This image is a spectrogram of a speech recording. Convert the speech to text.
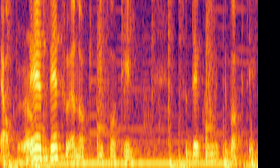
Ja. ja. Det, det, tror jeg nok de får til. Så det kommer vi tilbake til.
